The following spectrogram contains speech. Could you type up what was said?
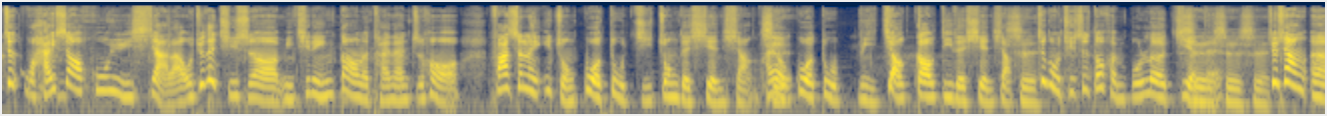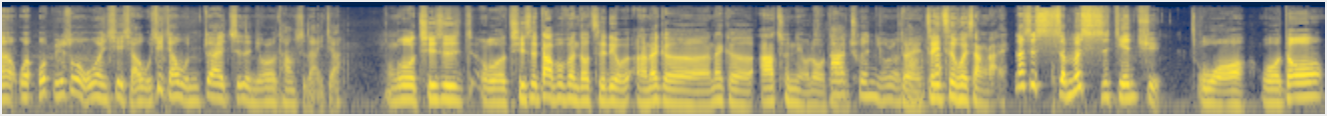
就我还是要呼吁一下啦，我觉得其实哦，米其林到了台南之后，发生了一种过度集中的现象，还有过度比较高低的现象。是这个我其实都很不乐见的、欸。是是是，就像呃，我我比如说我问谢小五，谢小五你最爱吃的牛肉汤是哪一家？我其实我其实大部分都吃六啊那个那个阿春牛肉汤。阿春牛肉汤，对，这一次会上来。那是什么时间去？我我都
